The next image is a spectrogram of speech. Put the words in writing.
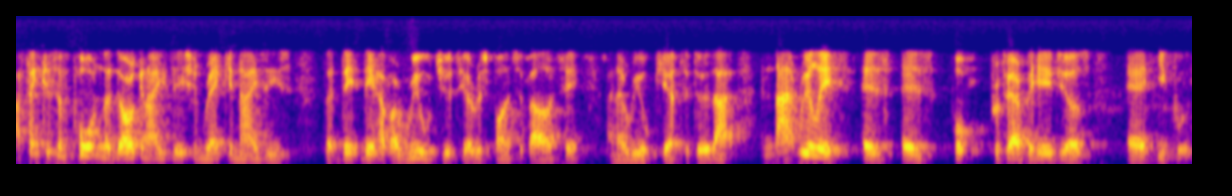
I think it's important that the organisation recognises that they, they have a real duty or responsibility and a real care to do that. And that really is is what preferred behaviours uh, equal,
